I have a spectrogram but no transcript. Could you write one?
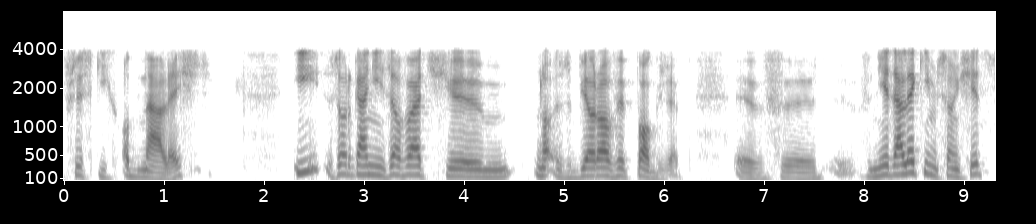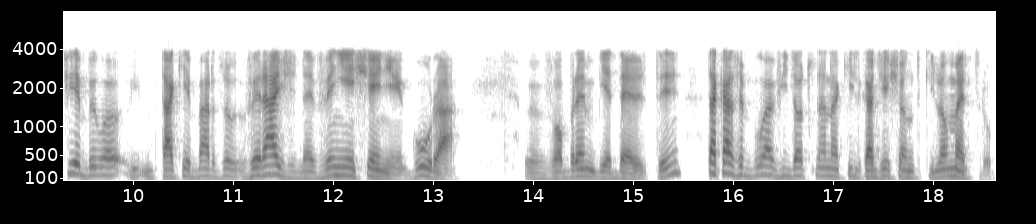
wszystkich odnaleźć i zorganizować no, zbiorowy pogrzeb. W, w niedalekim sąsiedztwie było takie bardzo wyraźne wyniesienie, góra w obrębie delty, taka, że była widoczna na kilkadziesiąt kilometrów.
